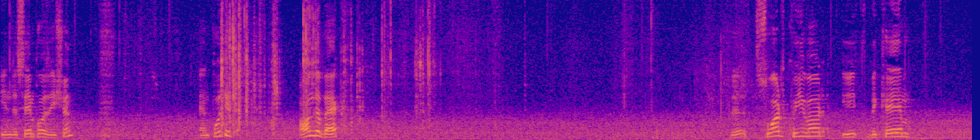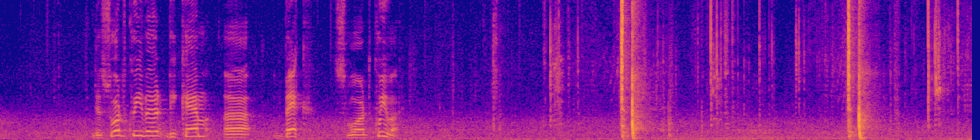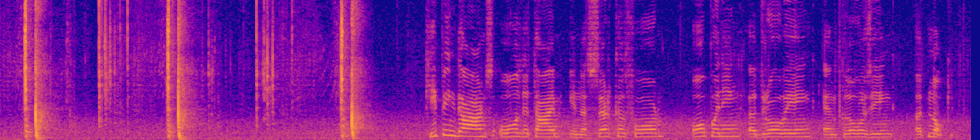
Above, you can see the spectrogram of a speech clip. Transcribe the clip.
in the same position and put it on the back. The sword quiver it became the sword quiver became a back sword quiver keeping the arms all the time in a circle form, opening a drawing and closing at nocking.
